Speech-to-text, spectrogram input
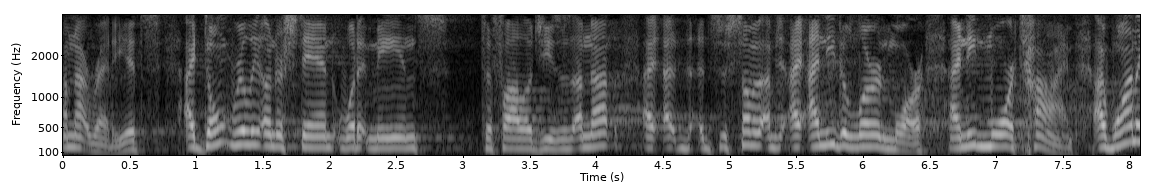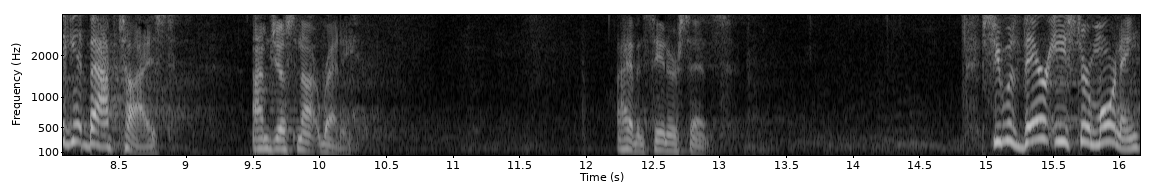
I'm not ready. It's, I don't really understand what it means to follow Jesus. I'm not, I, I, some, I, I need to learn more. I need more time. I want to get baptized. I'm just not ready. I haven't seen her since. She was there Easter morning.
